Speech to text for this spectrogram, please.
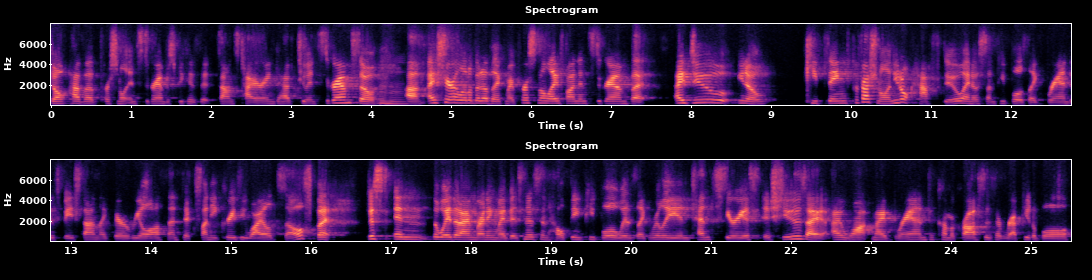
don't have a personal Instagram just because it sounds tiring to have two Instagrams. So mm-hmm. um, I share a little bit of like my personal life on Instagram, but I do, you know, keep things professional and you don't have to. I know some people's like brand is based on like their real, authentic, funny, crazy, wild self, but just in the way that I'm running my business and helping people with like really intense, serious issues, I, I want my brand to come across as a reputable,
